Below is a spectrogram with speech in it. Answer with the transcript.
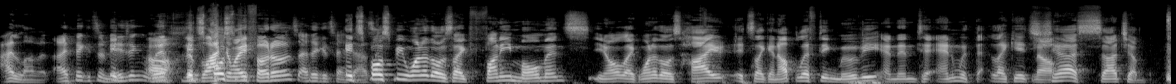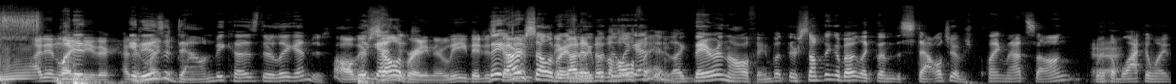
I love it. I think it's amazing oh. with the black and white be- photos. I think it's fantastic. It's supposed to be one of those like funny moments, you know, like one of those high. It's like an uplifting movie, and then to end with that, like it's No. just such a. I didn't But like it, either. I it didn't is like a down because their league ended. Oh, they're League ended. celebrating their league. They just They got are in- celebrating. They got the into league, the but Hall league of ended. Fame. Like they are in the Hall of Fame, but there's something about like the nostalgia of playing that song with a black and white,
